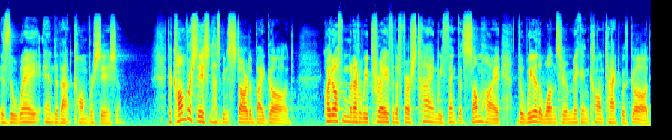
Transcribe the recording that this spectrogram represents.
is the way into that conversation. The conversation has been started by God. Quite often, whenever we pray for the first time, we think that somehow that we are the ones who are making contact with God.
